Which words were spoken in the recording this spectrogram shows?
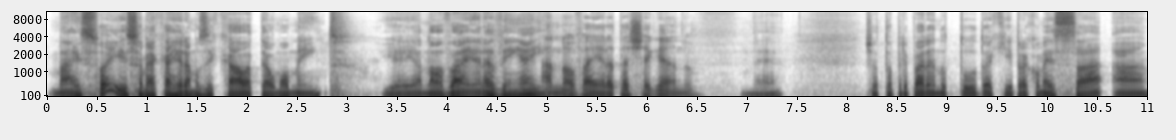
Mas foi isso a minha carreira musical até o momento. E aí a nova era vem aí. A nova era tá chegando. Né? Já tô preparando tudo aqui para começar a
